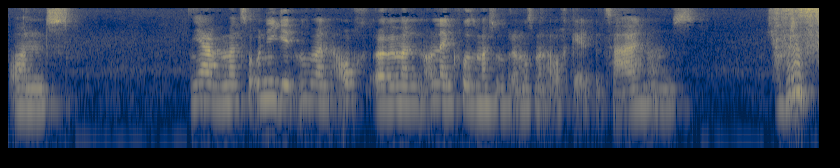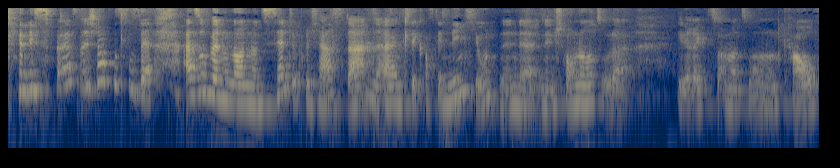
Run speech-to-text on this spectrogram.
Und ja, wenn man zur Uni geht, muss man auch, oder wenn man Online-Kurse macht, dann muss man auch Geld bezahlen. Und ich hoffe, dass es hier nicht so ist. Ich hoffe es so sehr. Also, wenn du 99 Cent übrig hast, dann äh, klick auf den Link hier unten in, der, in den Show Notes oder geh direkt zu Amazon und kauf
